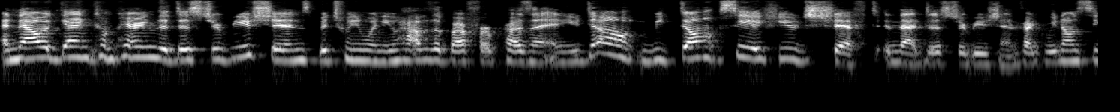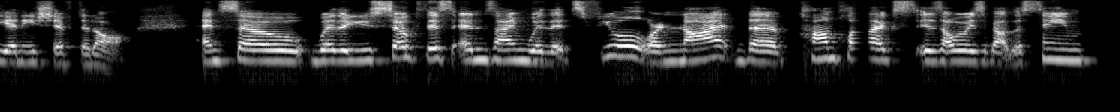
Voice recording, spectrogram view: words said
And now again, comparing the distributions between when you have the buffer present and you don't, we don't see a huge shift in that distribution. In fact, we don't see any shift at all. And so whether you soak this enzyme with its fuel or not, the complex is always about the same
